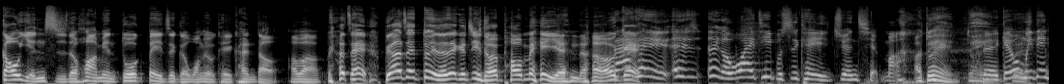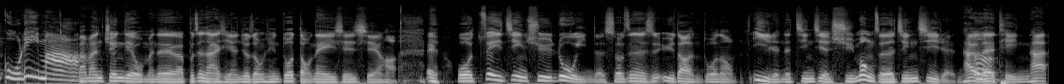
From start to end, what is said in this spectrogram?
高颜值的画面多被这个网友可以看到，好不好？不要再不要再对着那个镜头抛媚眼了。OK，大家可以哎，那个 YT 不是可以捐钱吗？啊，对对对，给我们一点鼓励嘛，慢慢捐给我们。那个不正常爱情研究中心多抖那一些些哈，哎，我最近去录影的时候，真的是遇到很多那种艺人的经纪人，许梦哲的经纪人，他有在听，他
